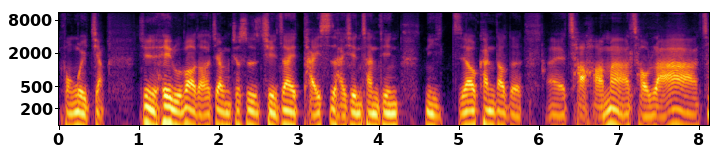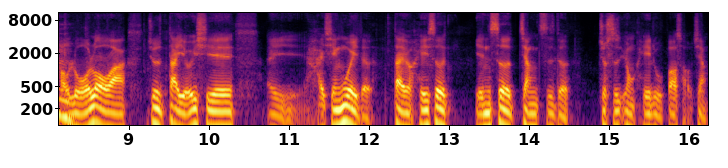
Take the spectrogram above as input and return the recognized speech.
风味酱。其实黑卤爆炒酱就是，其实在台式海鲜餐厅，你只要看到的，诶炒蛤蟆、炒辣啊、炒螺肉啊，就是带有一些诶海鲜味的，带有黑色颜色酱汁的。就是用黑卤爆炒酱，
